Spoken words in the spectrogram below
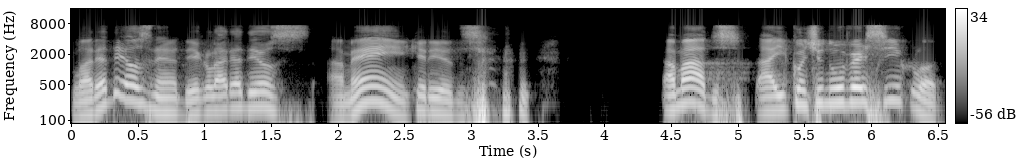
glória a Deus, né? Dê glória a Deus. Amém, queridos? Amados, aí continua o versículo.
